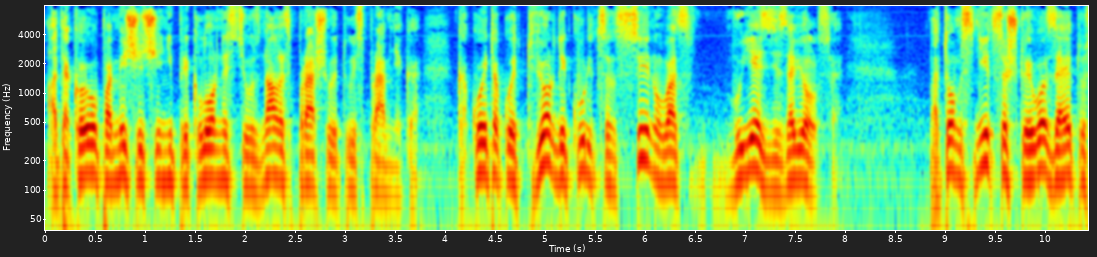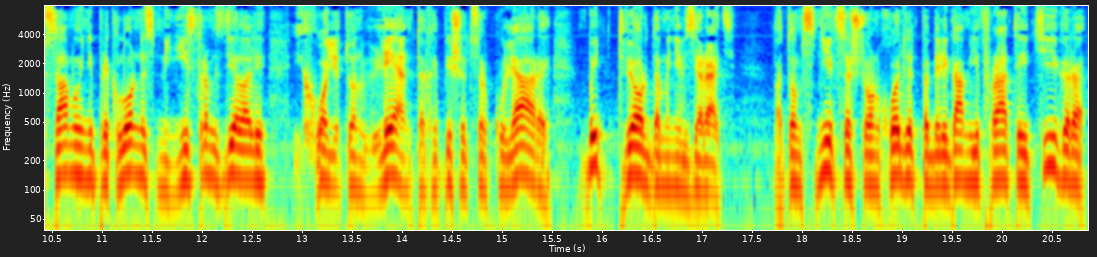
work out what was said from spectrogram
о такой его помещичьей непреклонности узнал и спрашивает у исправника, какой такой твердый курицын сын у вас в уезде завелся. Потом снится, что его за эту самую непреклонность министром сделали, и ходит он в лентах и пишет циркуляры, быть твердым и не взирать. Потом снится, что он ходит по берегам Ефрата и Тигра,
